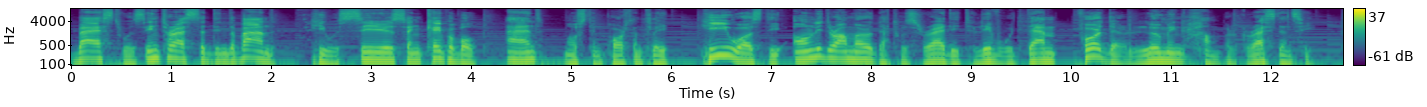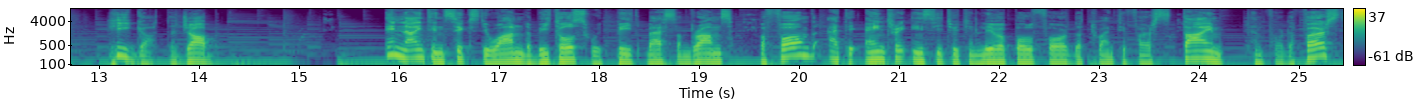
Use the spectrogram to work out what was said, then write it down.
Best was interested in the band, he was serious and capable, and, most importantly, he was the only drummer that was ready to live with them for their looming Hamburg residency. He got the job. In 1961, the Beatles, with Pete Best on drums, performed at the Aintree Institute in Liverpool for the 21st time, and for the first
